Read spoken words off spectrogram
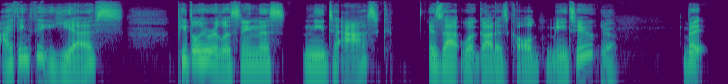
I think that yes, people who are listening to this need to ask, is that what God has called me to? Yeah. But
